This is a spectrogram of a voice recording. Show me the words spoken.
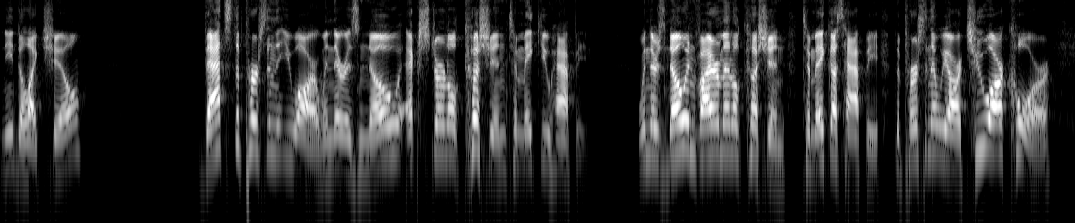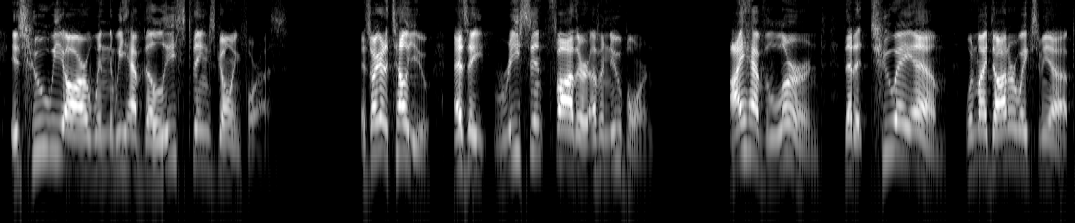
need to like chill. That's the person that you are when there is no external cushion to make you happy when there's no environmental cushion to make us happy, the person that we are to our core is who we are when we have the least things going for us. And so I got to tell you, as a recent father of a newborn, I have learned that at 2 a.m., when my daughter wakes me up,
